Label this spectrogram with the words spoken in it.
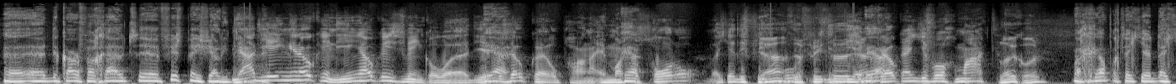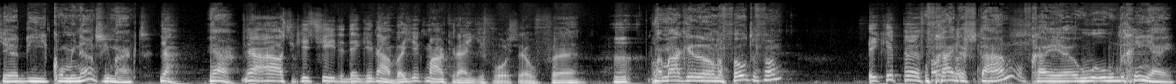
de kar van Guit uh, visspecialiteit. Ja, die hing er ook in. Die hing ook in zijn winkel. eh, die Ja. hebben ze ook eh, opgehangen. En Marcel Ja. Schorrel, weet je, frietboer, de friet, die, die ja. heb ik er ook eentje voor gemaakt. Leuk hoor. Maar grappig dat je, dat je die combinatie maakt. Ja. Ja. Ja, als ik iets zie, dan denk ik, nou, weet je, ik maak er eentje voor ze. Of, eh, Ja. Maar maak je er dan een foto van? ik heb... eh, Of ga je er staan? Of ga je, hoe, hoe begin jij?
